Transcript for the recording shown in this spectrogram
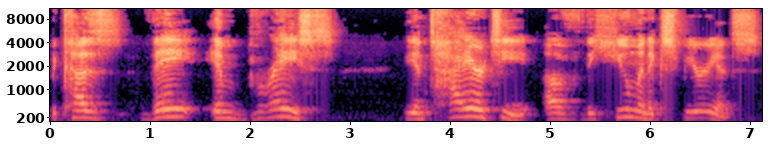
because they embrace the entirety of the human experience.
